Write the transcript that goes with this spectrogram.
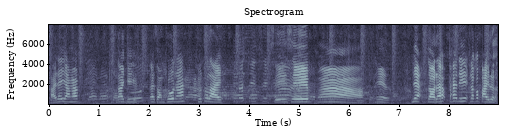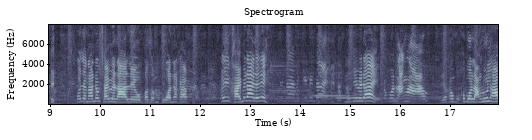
ขายได้ยังครับ ได้กี่ได้สองชุดนะ ชุดเท่าไหร่สี่สิบอ่านี่เนี่ยจอดแล้วแค่นี้แล้วก็ไปเลย เพราะฉะนั้นต้องใช้เวลาเร็วพอสมควรนะครับเฮ้ยขายไม่ได้เลยนี่ มื่อกี้ไม่ได้ ขบวนหลังลาวเดี๋ยวขบวนหลังลุ้นเอา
